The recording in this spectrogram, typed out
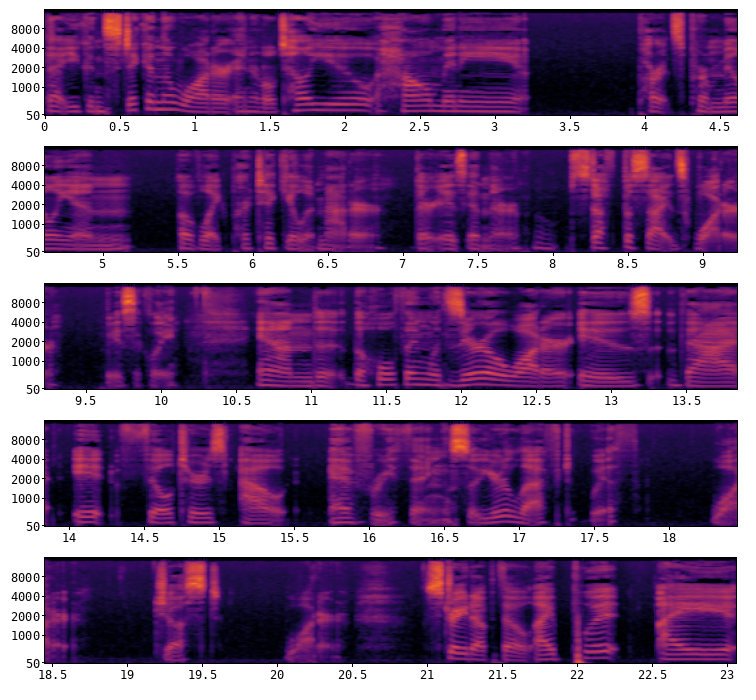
that you can stick in the water and it'll tell you how many parts per million of like particulate matter there is in there, stuff besides water, basically. And the whole thing with zero water is that it filters out everything. So you're left with water, just water. Straight up though, I put I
